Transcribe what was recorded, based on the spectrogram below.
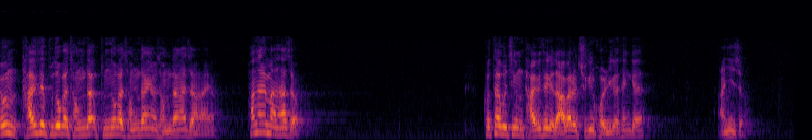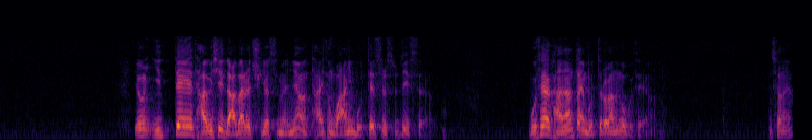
여러분 다윗의 분노가 정당 분노가 정당해요 정당하지 않아요 화날만 하죠 그렇다고 지금 다윗에게 나발을 죽일 권리가 생겨요? 아니죠 여러분 이때 다윗이 나발을 죽였으면요 다윗은 왕이 못 됐을 수도 있어요. 모세가 가나안 땅에 못 들어가는 거 보세요. 괜찮아요?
